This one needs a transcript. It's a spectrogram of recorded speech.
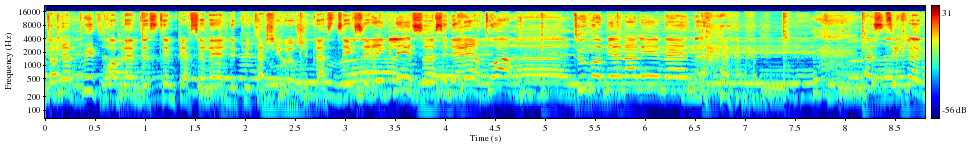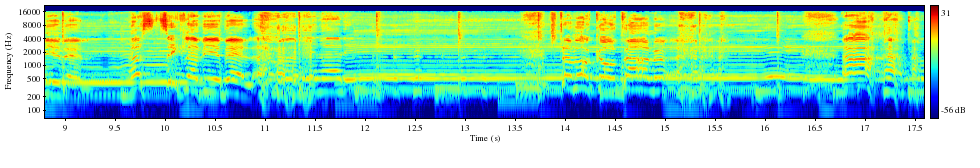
T'en as plus de problème d'estime personnelle depuis ta chirurgie plastique. C'est réglé, ça. C'est derrière toi. Tout va bien aller, man. Asti que la vie est belle. Asti que la vie est belle. Je tellement content, là. Ah!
